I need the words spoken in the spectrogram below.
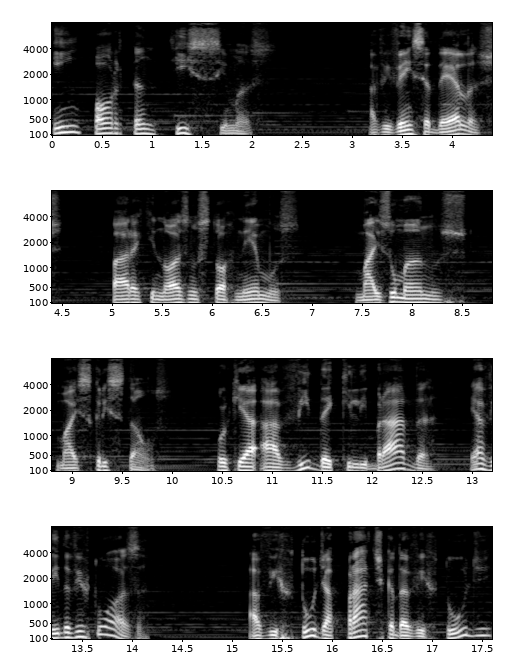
importantíssimas, a vivência delas para que nós nos tornemos mais humanos, mais cristãos, porque a, a vida equilibrada é a vida virtuosa. A virtude, a prática da virtude,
